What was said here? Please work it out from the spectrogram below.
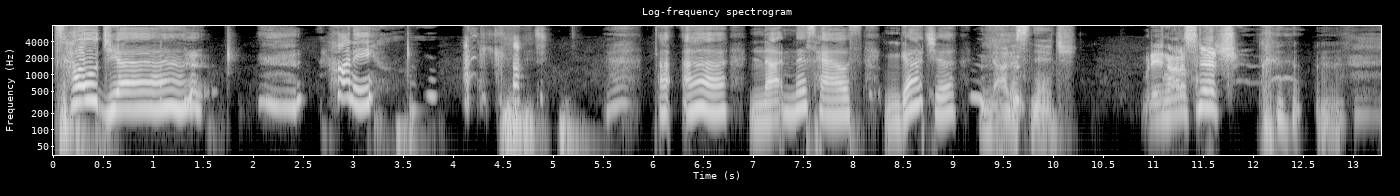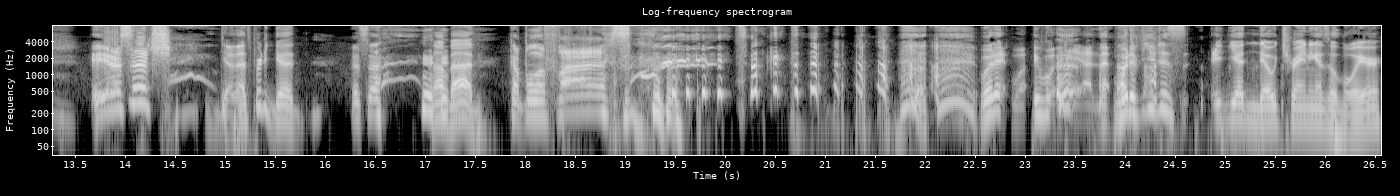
Told ya. Honey. Uh, uh, not in this house. Gotcha. Not a snitch. But he's not a snitch. he ain't a snitch. Yeah, that's pretty good. It's a Not bad. couple of fives. What if, what what if you just you had no training as a lawyer?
